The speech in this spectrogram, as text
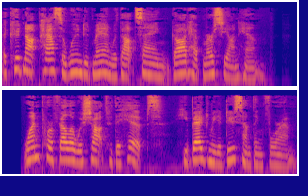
I could not pass a wounded man without saying, God have mercy on him. One poor fellow was shot through the hips. He begged me to do something for him.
